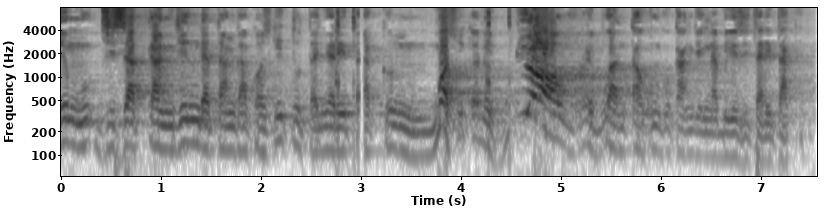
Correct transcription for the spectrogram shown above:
yang mukjizat Kangjeng datang ke kos itu tanyaritakeun masih kana ribuan tahun ku Kangjeng Nabi geus dicaritakeun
